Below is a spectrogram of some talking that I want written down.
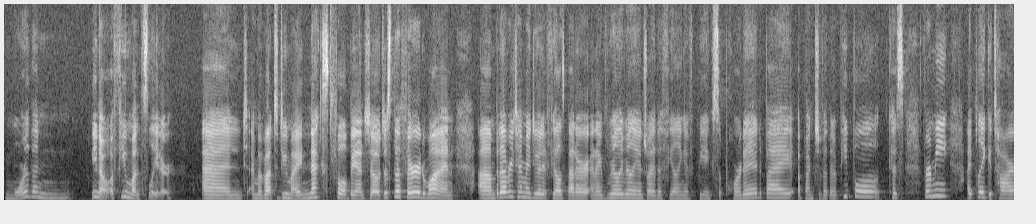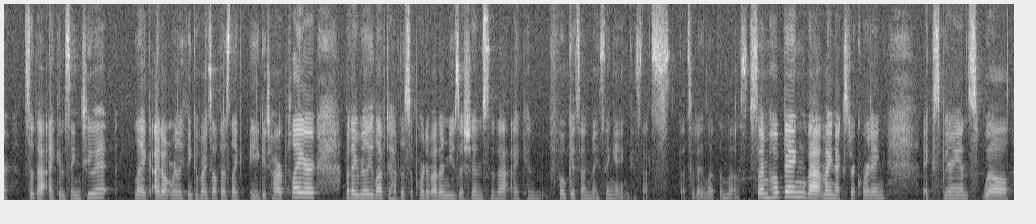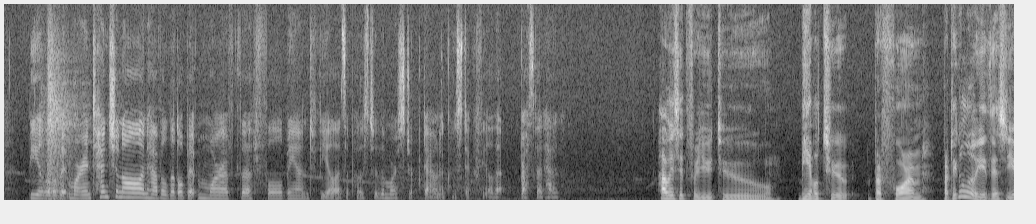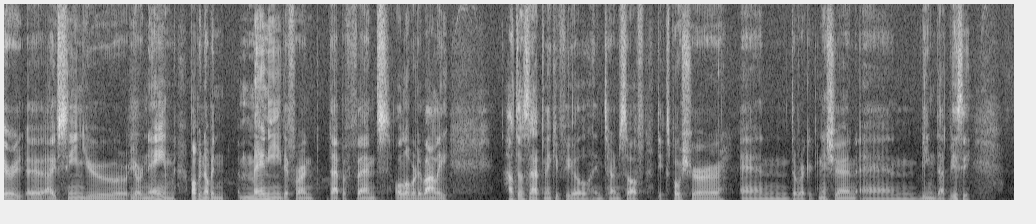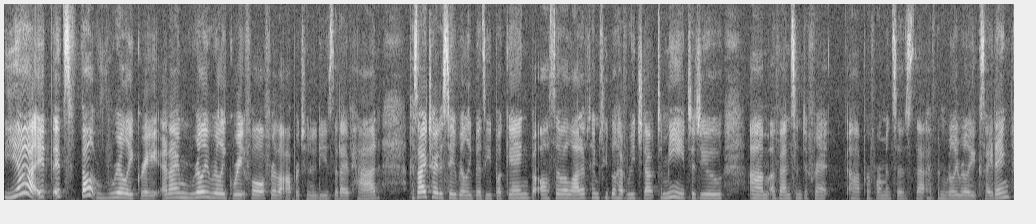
more than, you know, a few months later and I'm about to do my next full band show, just the third one. Um, but every time I do it, it feels better, and I really, really enjoy the feeling of being supported by a bunch of other people. Because for me, I play guitar so that I can sing to it. Like I don't really think of myself as like a guitar player, but I really love to have the support of other musicians so that I can focus on my singing because that's that's what I love the most. So I'm hoping that my next recording experience will be a little bit more intentional and have a little bit more of the full band feel as opposed to the more stripped down acoustic feel that Breastfed had. How is it for you to be able to perform? Particularly this year, uh, I've seen you, your name popping up in many different type of events all over the valley. How does that make you feel in terms of the exposure and the recognition and being that busy? Yeah, it, it's felt really great. And I'm really, really grateful for the opportunities that I've had because I try to stay really busy booking, but also a lot of times people have reached out to me to do um, events and different uh, performances that have been really, really exciting.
